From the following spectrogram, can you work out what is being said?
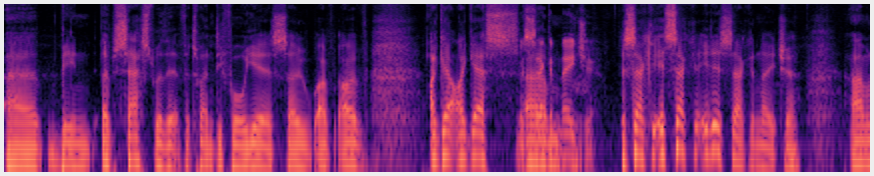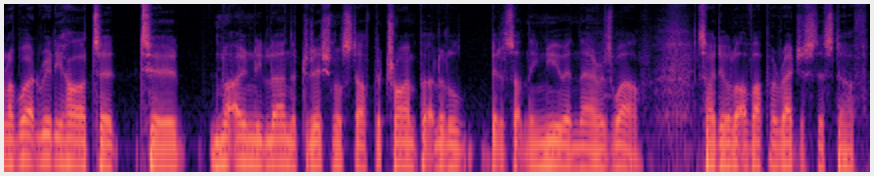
uh, been obsessed with it for 24 years. So I've, I've I get I guess It's second um, nature. It's second. It's second. It is second nature, um, and I've worked really hard to to not only learn the traditional stuff, but try and put a little bit of something new in there as well. So I do a lot of upper register stuff,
